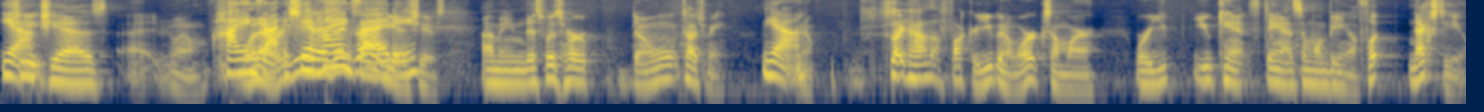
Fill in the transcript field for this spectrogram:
Yeah. she she has uh, well High whatever. anxi- she had high anxiety. issues. I mean, this was her. Don't touch me. yeah. you know, it's like how the fuck are you going to work somewhere where you you can't stand someone being a foot next to you?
